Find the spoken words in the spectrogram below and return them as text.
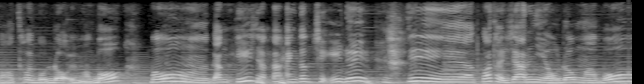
Bảo thôi bộ đội mà bố bố đăng ký cho các anh các chị đi. Chứ có thời gian nhiều đâu mà bố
